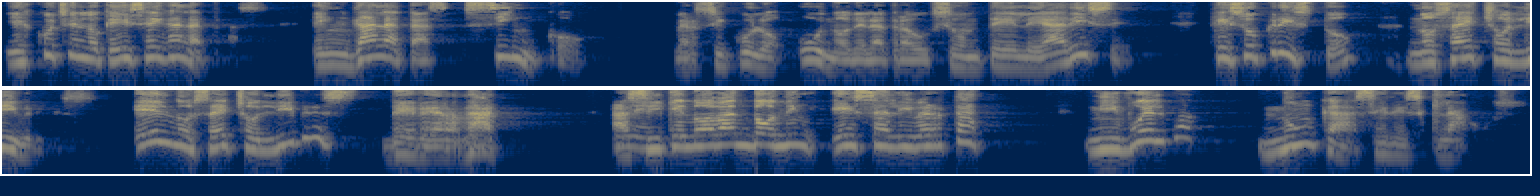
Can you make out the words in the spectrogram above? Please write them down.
Y escuchen lo que dice Gálatas. En Gálatas 5, versículo 1 de la traducción TLA dice, Jesucristo nos ha hecho libres. Él nos ha hecho libres de verdad. Así que no abandonen esa libertad, ni vuelvan nunca a ser esclavos.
